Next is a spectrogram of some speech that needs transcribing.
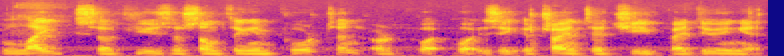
likes or views or something important or what, what is it you're trying to achieve by doing it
